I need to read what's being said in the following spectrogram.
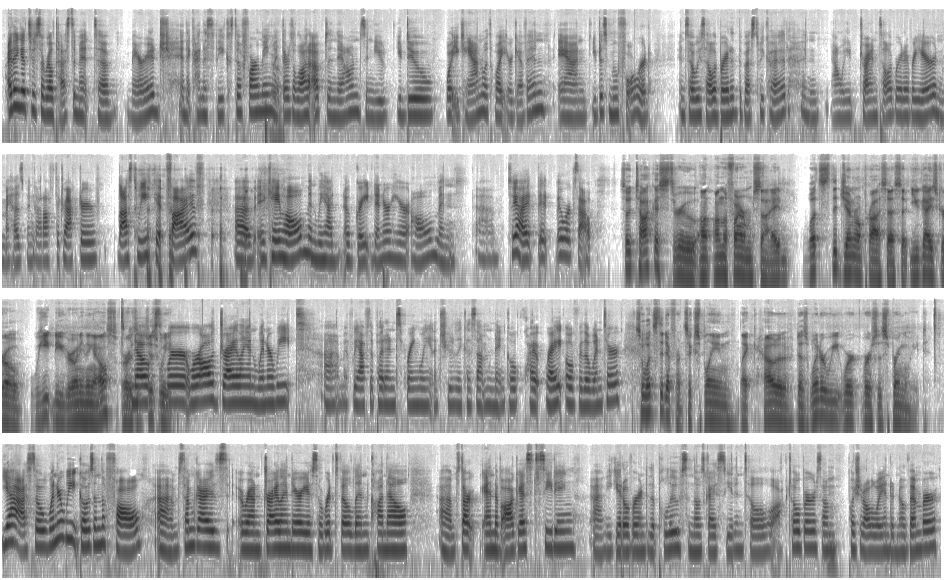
i think it's just a real testament to marriage and it kind of speaks to farming like there's a lot of ups and downs and you you do what you can with what you're given and you just move forward and so we celebrated the best we could. And now we try and celebrate every year. And my husband got off the tractor last week at five uh, and came home, and we had a great dinner here at home. And um, so, yeah, it, it, it works out. So talk us through on, on the farm side. What's the general process that you guys grow wheat? Do you grow anything else, or is no, it just wheat? we're, we're all dryland winter wheat. Um, if we have to put in spring wheat, it's usually because something didn't go quite right over the winter. So what's the difference? Explain like how does winter wheat work versus spring wheat? Yeah, so winter wheat goes in the fall. Um, some guys around dryland areas, so Ritzville, Lind, Connell, um, start end of August seeding. Um, you get over into the Palouse, and those guys seed until October. Some push it all the way into November.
